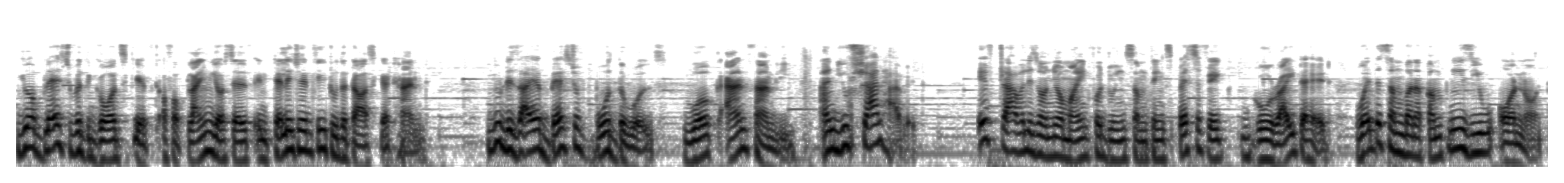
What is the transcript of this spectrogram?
You are blessed with God's gift of applying yourself intelligently to the task at hand. You desire best of both the worlds, work and family, and you shall have it. If travel is on your mind for doing something specific, go right ahead, whether someone accompanies you or not.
